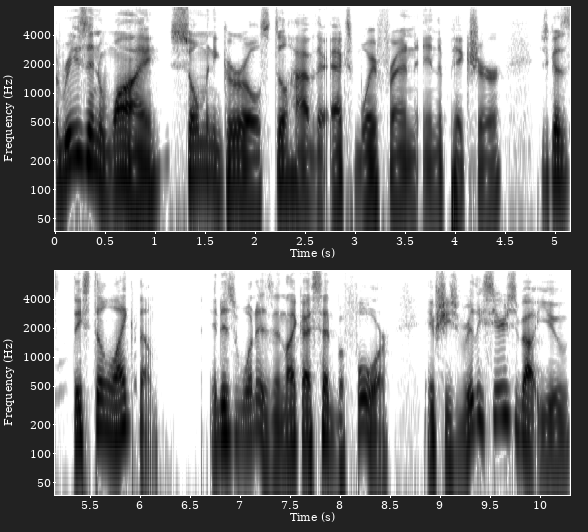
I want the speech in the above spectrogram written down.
a reason why so many girls still have their ex boyfriend in the picture is because they still like them. It is what is. And like I said before, if she's really serious about you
